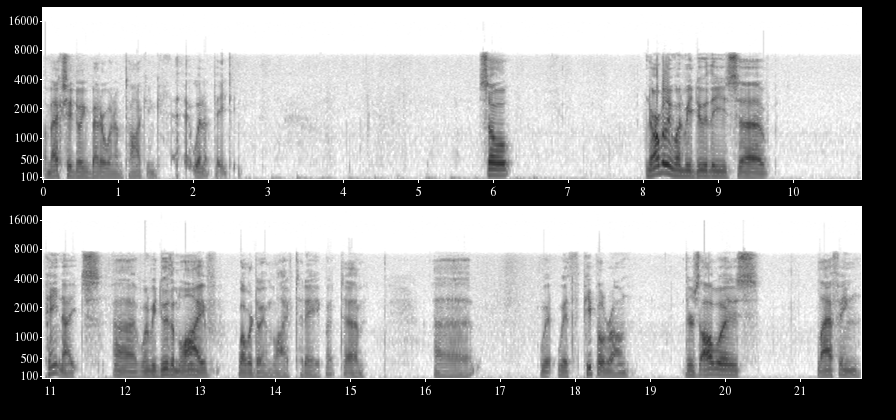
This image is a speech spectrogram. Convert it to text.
I'm actually doing better when I'm talking, when I'm painting. So normally when we do these uh, paint nights, uh, when we do them live, well, we're doing them live today, but um, uh, with, with people around, there's always laughing,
